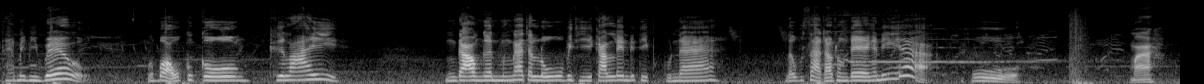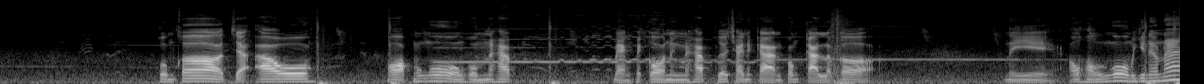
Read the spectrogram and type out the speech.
แทบไม่มีเวล มึงบอกว่ากูโกง คือไร มึงดาวเงินมึงน่าจะรู้วิธีการเล่นด้ดีกว่ากูนะ แล้วอุตส่าห์ดาวทองแดงอันเนี้ยโอ้มา ผมก็จะเอาหอกโง่ๆของผมนะครับ แบ่งไปกองหนึ่งนะครับ เพื่อใช้ในการป้องกันแล้วก็นี่เอาหอกโง่มายืนแนวหน้า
